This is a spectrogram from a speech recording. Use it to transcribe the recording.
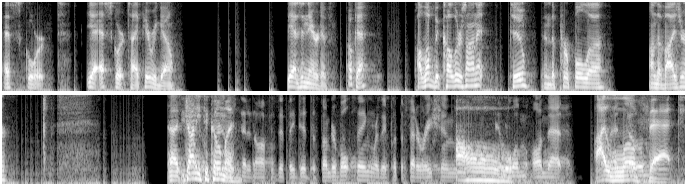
Escort. Yeah, escort type. Here we go. Yeah, it's a narrative. Okay. I love the colors on it too, and the purple uh, on the visor. Uh, See, Johnny Tacoma. Set it off as if they did the Thunderbolt thing where they put the Federation Oh, emblem on that. I that love dome. that.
